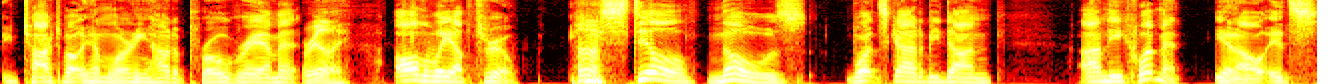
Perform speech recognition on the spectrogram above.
he talked about him learning how to program it Really? all the way up through. Huh. He still knows what's got to be done on the equipment. You know, it's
